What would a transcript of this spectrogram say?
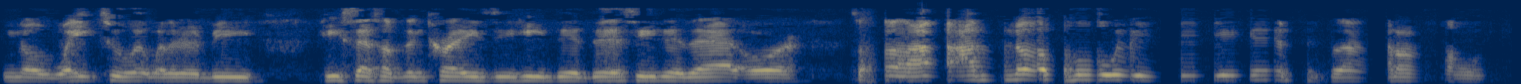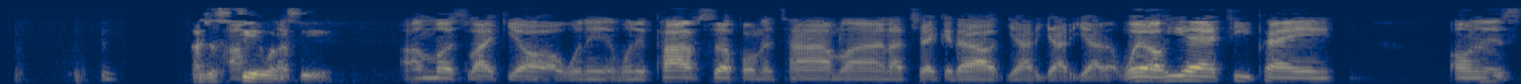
you know weight to it, whether it be he said something crazy, he did this, he did that, or so I, I know who he is, but I don't follow. Him. I just see it when I see it. I'm much like y'all. When it when it pops up on the timeline, I check it out. Yada yada yada. Well, he had T Pain on his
